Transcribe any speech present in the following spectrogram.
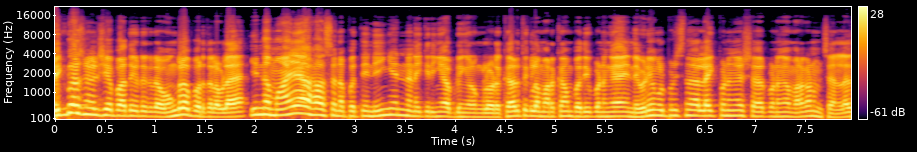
பிக் பாஸ் நிகழ்ச்சியை பார்த்துட்டு இருக்கிற உங்களை பொறுத்தளவுல இந்த மாயா ஹாசனை பத்தி நீங்க என்ன நினைக்கிறீங்க அப்படிங்கிற உங்களோட கருத்துக்களை மறக்காம பதிவு பண்ணுங்க. இந்த வீடியோ உங்களுக்கு பிடிச்சிருந்தா லைக் பண்ணுங்க ஷேர் பண்ணுங்க. மறக்காம சேனலை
